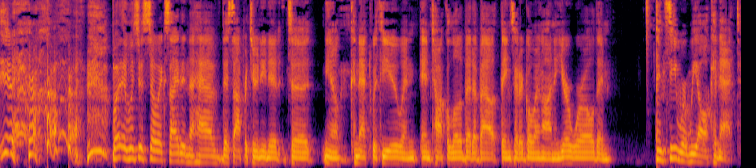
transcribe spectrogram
you know, but it was just so exciting to have this opportunity to, to you know connect with you and and talk a little bit about things that are going on in your world and and see where we all connect.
